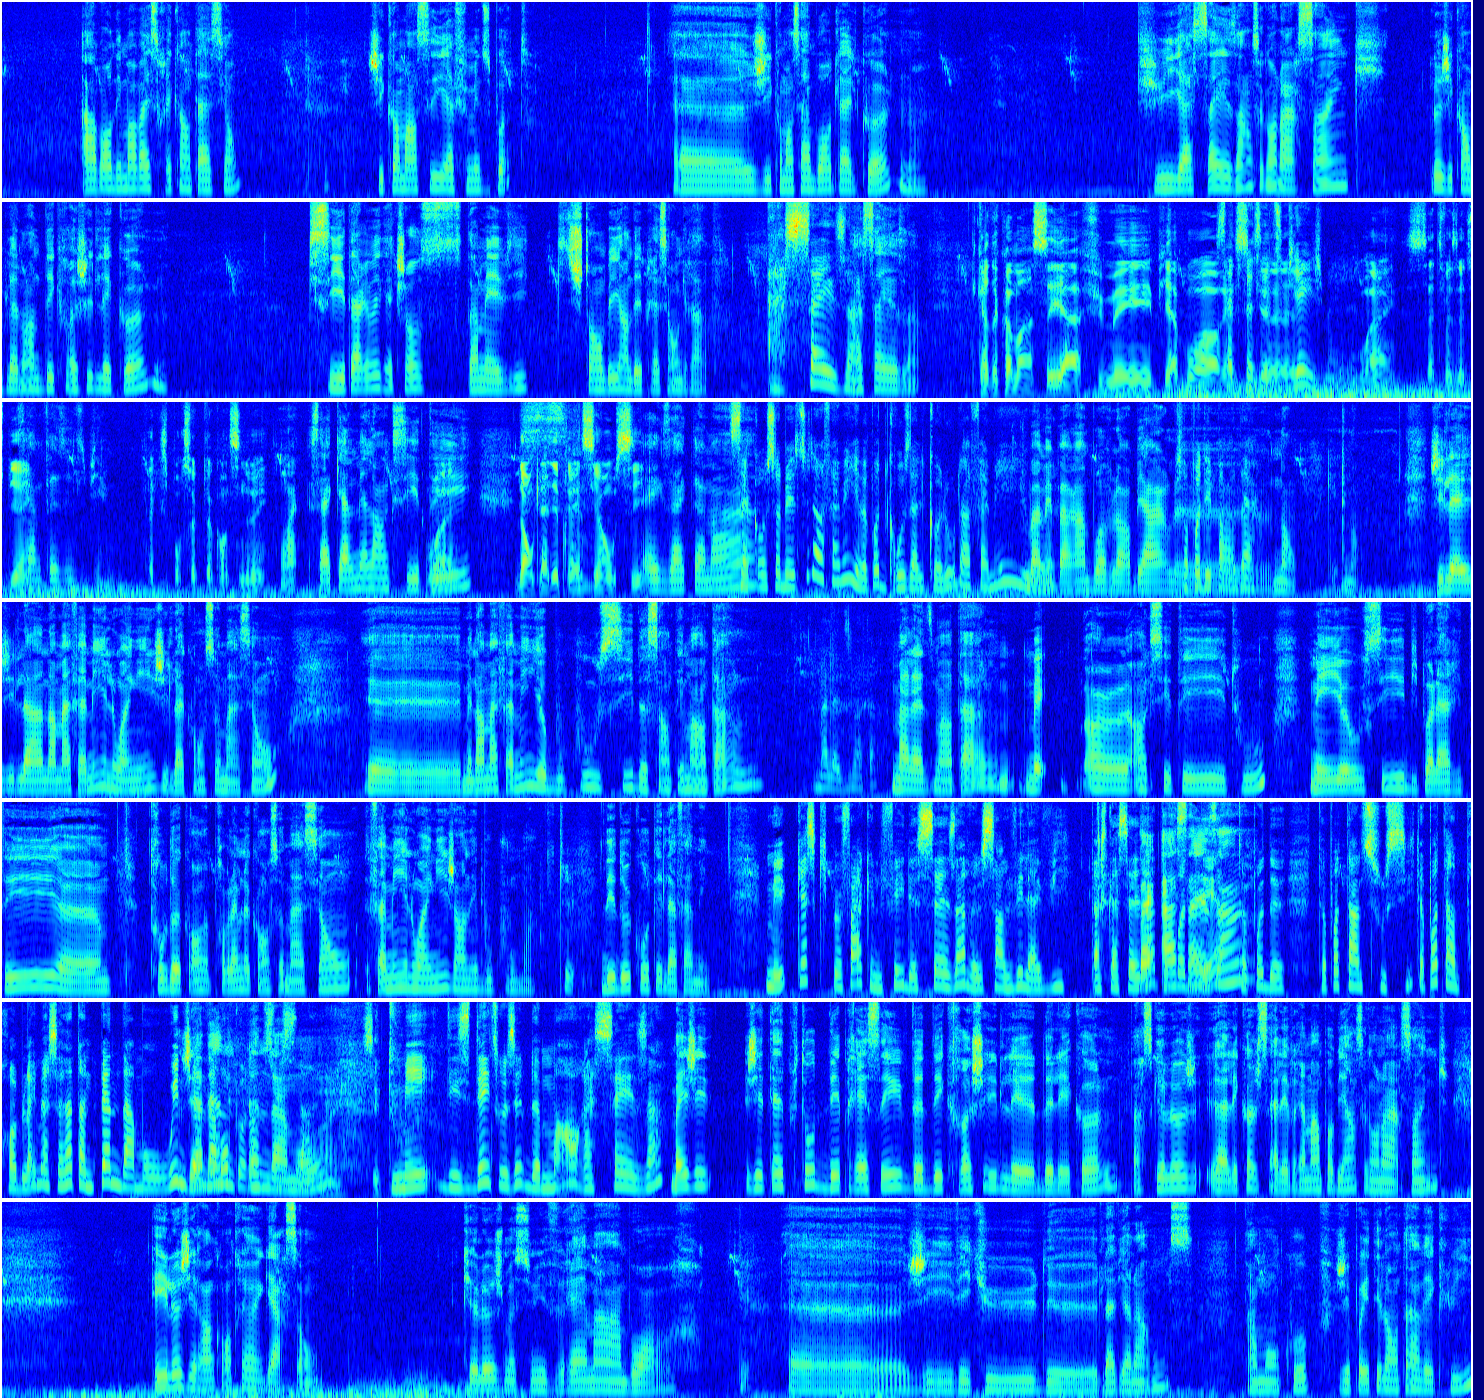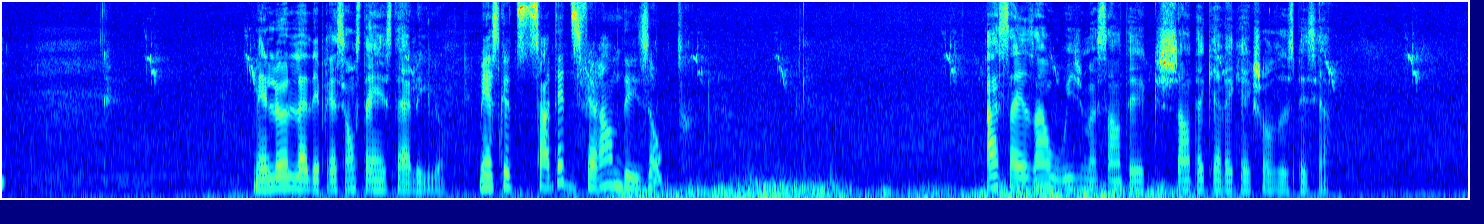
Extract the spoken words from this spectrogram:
à avoir des mauvaises fréquentations. J'ai commencé à fumer du pot. Euh, j'ai commencé à boire de l'alcool. Puis à 16 ans, secondaire 5, là, j'ai complètement décroché de l'école. Puis il est arrivé quelque chose dans ma vie je suis tombée en dépression grave. À 16 ans. À 16 ans. Puis Quand tu as commencé à fumer puis à boire, ça te faisait que... du bien, j'imagine. Ouais, ça te faisait du Ça bien. me faisait du bien. Fait que c'est pour ça que tu as continué? Ouais. Ça calmait l'anxiété. Ouais. Donc la Ça- dépression aussi. Exactement. Ça consommait-tu dans la famille? Il n'y avait pas de gros alcoolos dans la famille? ou, Ben, euh, mes parents boivent leur bière. Ils sont pas dépendants? euh, non. Non. J'ai de la- j'ai de la- dans ma famille éloignée, j'ai de la consommation. Euh, mais dans ma famille, il y a beaucoup aussi de santé mentale, Maladie mentale? maladie mentale, mais euh, anxiété et tout. Mais il y a aussi bipolarité, euh, troubles de con- problèmes de consommation. Famille éloignée, j'en ai beaucoup, moi. Des deux côtés de la famille. Mais qu'est-ce qui peut faire qu'une fille de 16 ans veuille s'enlever la vie? Parce qu'à 16 Ben, ans, t'as à pas de 16 dette, ans- t'as pas, de, t'as pas tant de soucis, t'as pas tant de problèmes. À 16 ans, t'as une peine d'amour. Oui, une peine d'amour une peut peine d'amour. Ouais, c'est tout. Mais des idées intrusives de mort à 16 ans, Ben j'ai j'étais plutôt dépressive de décrocher de l'é- de l'école parce que là à l'école ça allait vraiment pas bien en secondaire 5. Et là j'ai rencontré un garçon que là je me suis mis vraiment à boire. Euh, j'ai vécu de, de la violence dans mon couple. J'ai pas été longtemps avec lui. Mais là, la dépression s'était installée. Là. mais est-ce que tu te sentais différente des autres? À 16 ans, oui, je me sentais, je sentais qu'il y avait quelque chose de spécial.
